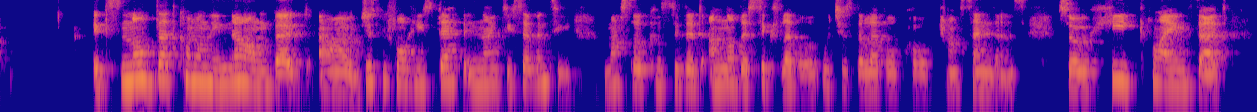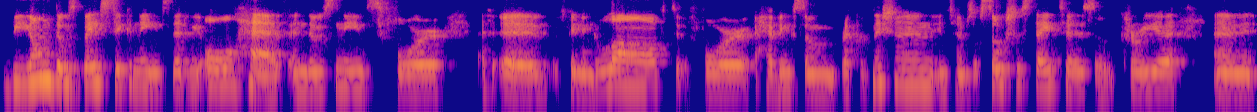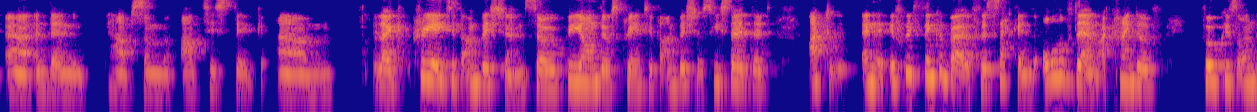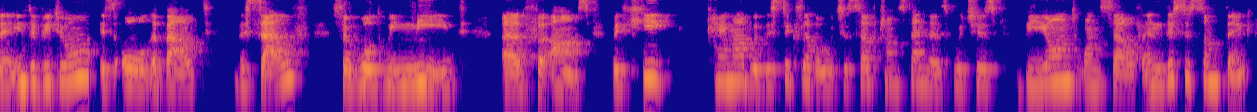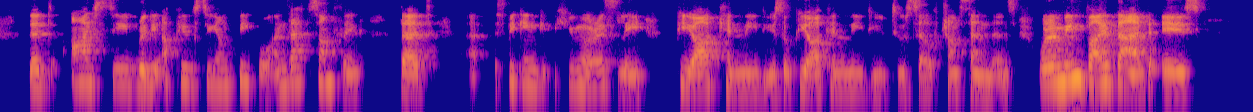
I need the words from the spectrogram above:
it's not that commonly known that uh, just before his death in 1970, Maslow considered another sixth level, which is the level called transcendence. So he claimed that beyond those basic needs that we all have and those needs for uh, feeling loved, for having some recognition in terms of social status or career, and, uh, and then perhaps some artistic, um, like creative ambition. So beyond those creative ambitions, he said that actually, and if we think about it for a second, all of them are kind of focused on the individual. It's all about the self. So what we need uh, for us. But he came up with the sixth level, which is self-transcendence, which is beyond oneself. And this is something that I see really appeals to young people. And that's something that, uh, speaking humorously, PR can lead you. So PR can lead you to self-transcendence. What I mean by that is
